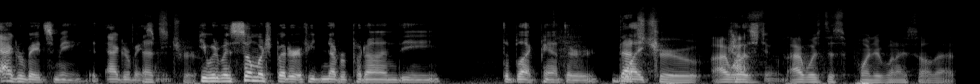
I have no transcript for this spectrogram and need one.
aggravates me. It aggravates That's me. That's true. He would have been so much better if he'd never put on the the Black Panther. That's true. I costume. was I was disappointed when I saw that.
